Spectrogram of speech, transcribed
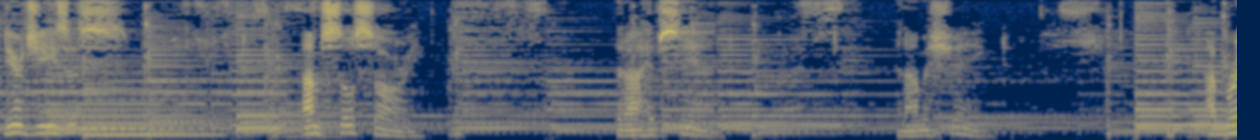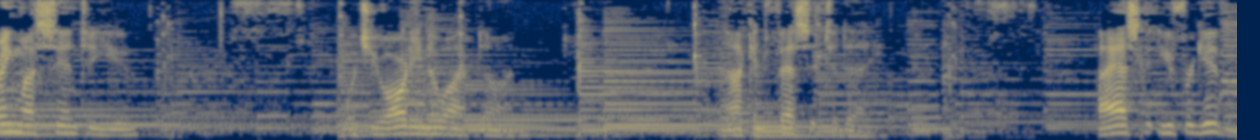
Dear Jesus, I'm so sorry that I have sinned and I'm ashamed. I bring my sin to you, what you already know I've done, and I confess it today. I ask that you forgive me,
